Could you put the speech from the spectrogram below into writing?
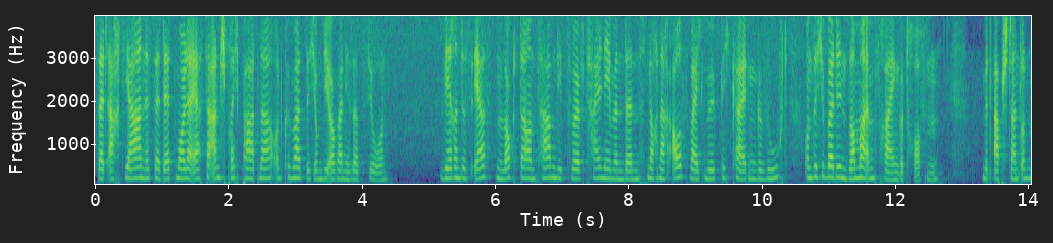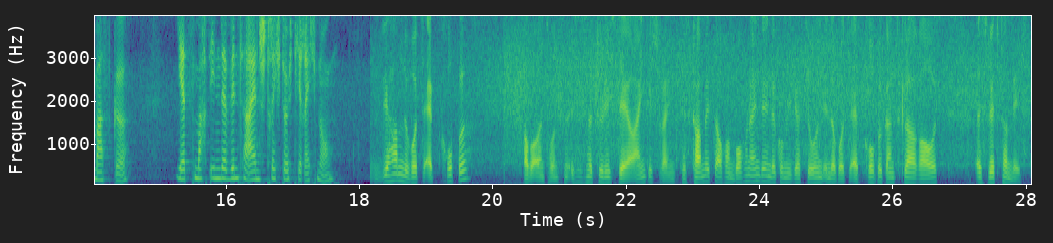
Seit acht Jahren ist er Detmolder erster Ansprechpartner und kümmert sich um die Organisation. Während des ersten Lockdowns haben die zwölf Teilnehmenden noch nach Ausweichmöglichkeiten gesucht und sich über den Sommer im Freien getroffen. Mit Abstand und Maske. Jetzt macht ihnen der Winter einen Strich durch die Rechnung. Wir haben eine WhatsApp-Gruppe, aber ansonsten ist es natürlich sehr eingeschränkt. Das kam jetzt auch am Wochenende in der Kommunikation in der WhatsApp-Gruppe ganz klar raus. Es wird vermisst.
